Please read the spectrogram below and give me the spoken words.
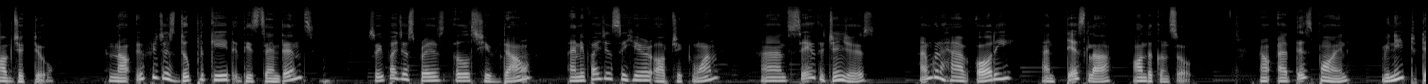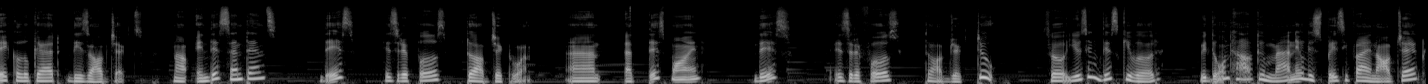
object 2. Now if you just duplicate this sentence, so if I just press Alt Shift down and if I just say here object 1 and save the changes, I'm going to have Audi and Tesla on the console. Now at this point, we need to take a look at these objects. Now in this sentence, this is refers to object 1 and at this point, this is refers to object 2. So using this keyword, we don't have to manually specify an object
